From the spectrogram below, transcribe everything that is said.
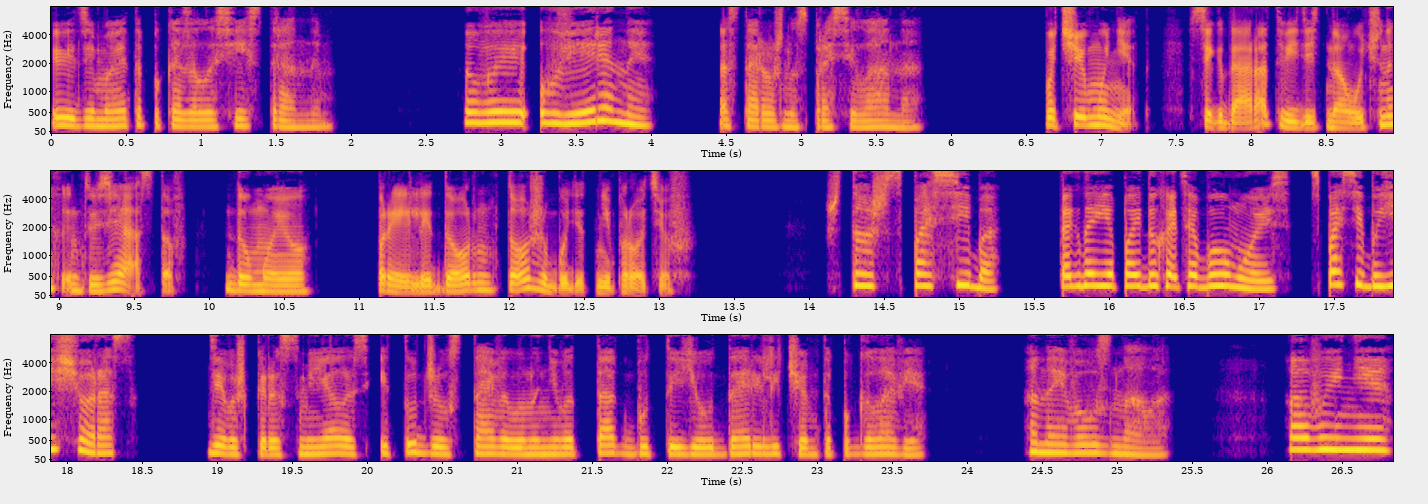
Видимо, это показалось ей странным. «Вы уверены?» — осторожно спросила она. «Почему нет? Всегда рад видеть научных энтузиастов. Думаю, Прейли Дорн тоже будет не против». «Что ж, спасибо. Тогда я пойду хотя бы умоюсь. Спасибо еще раз». Девушка рассмеялась и тут же уставила на него так, будто ее ударили чем-то по голове. Она его узнала. «А вы не...»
